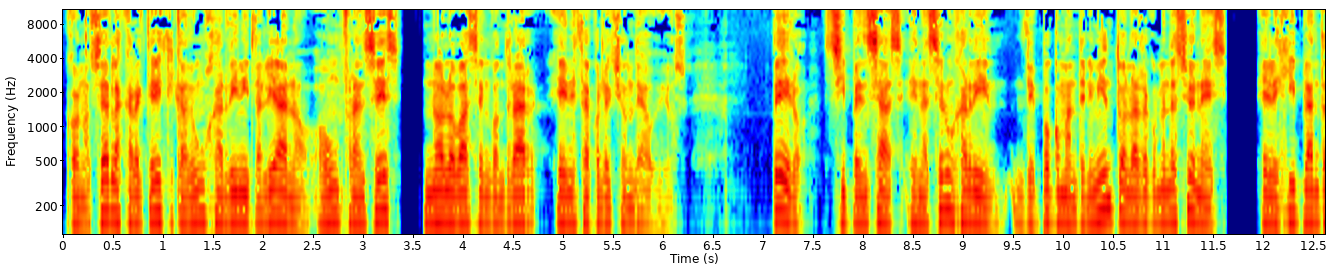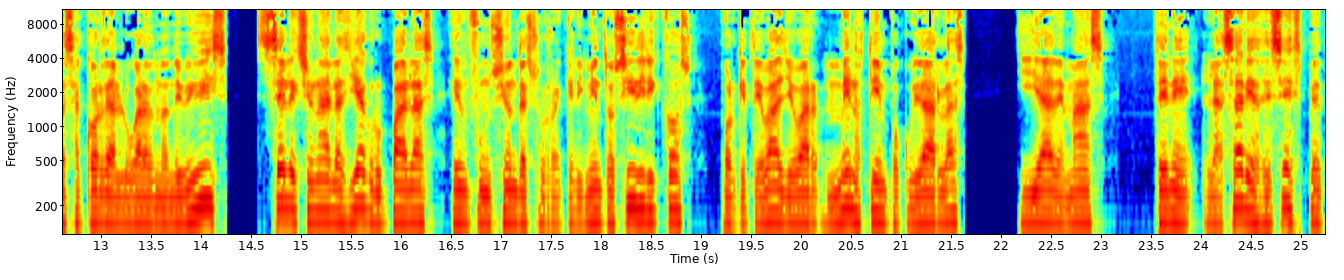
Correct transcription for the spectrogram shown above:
conocer las características de un jardín italiano o un francés, no lo vas a encontrar en esta colección de audios. Pero si pensás en hacer un jardín de poco mantenimiento, la recomendación es elegir plantas acorde al lugar donde vivís, seleccionarlas y agruparlas en función de sus requerimientos hídricos, porque te va a llevar menos tiempo cuidarlas y además tener las áreas de césped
